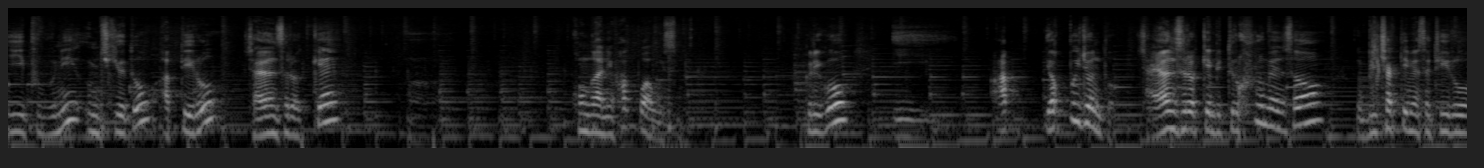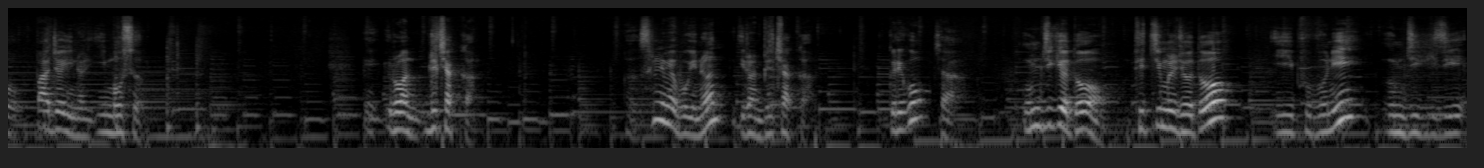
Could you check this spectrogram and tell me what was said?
이 부분이 움직여도 앞뒤로 자연스럽게 어, 공간이 확보하고 있습니다. 그리고 이 앞 역부전도 자연스럽게 밑으로 흐르면서 밀착되면서 뒤로 빠져 있는 이 모습 이- 이런 밀착감 어, 슬림해 보이는 이런 밀착감 그리고 자 움직여도 뒷짐을 져도 이 부분이 움직이지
